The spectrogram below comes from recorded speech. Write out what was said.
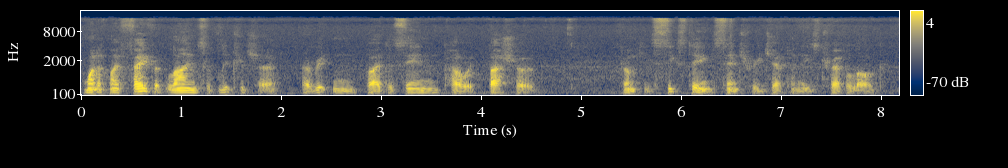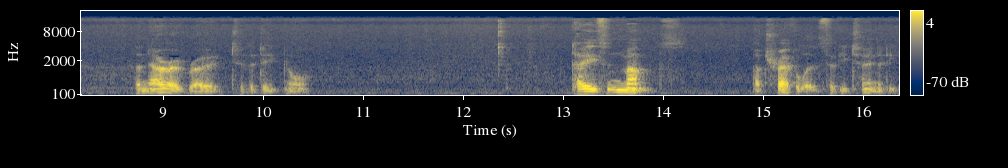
One of my favourite lines of literature are written by the Zen poet Basho from his 16th century Japanese travelogue, The Narrow Road to the Deep North. Days and months are travellers of eternity.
